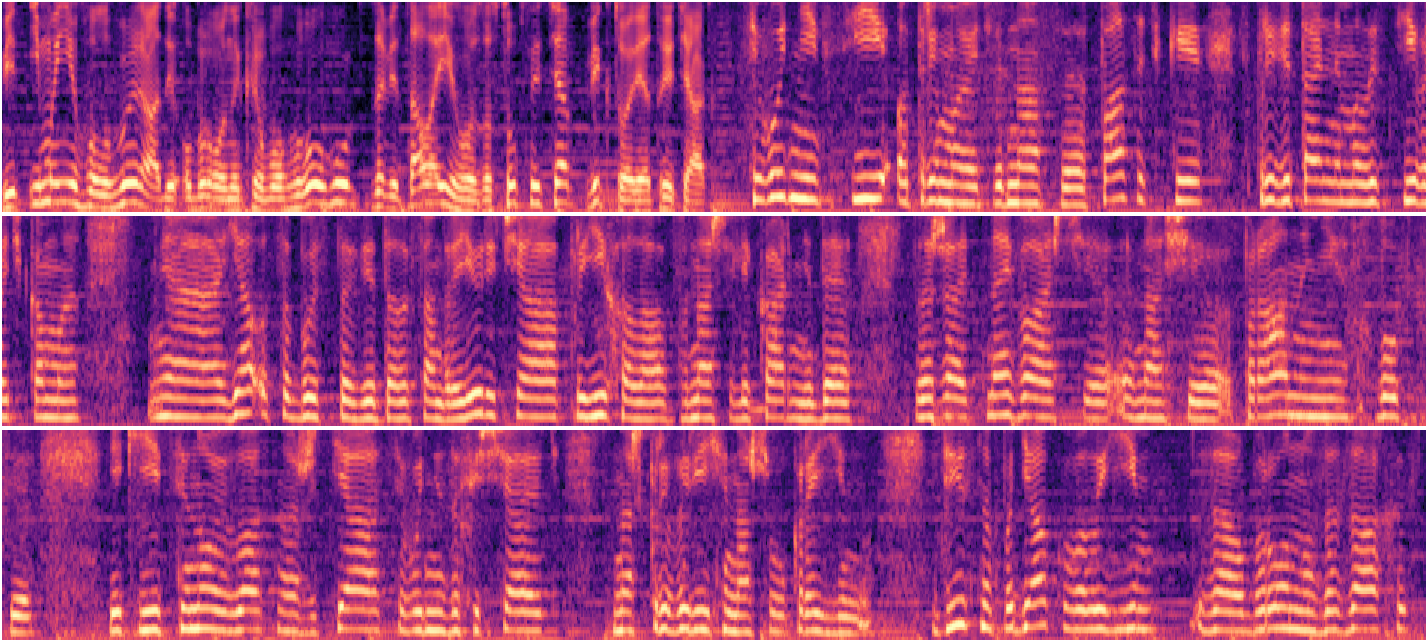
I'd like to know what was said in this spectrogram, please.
Від імені голови ради оборони Кривого Рогу завітала його заступниця Вікторія Третяк. Сьогодні всі отримають від нас е, пасочки з привітальними листівочками. Е, Я особисто від Олександра Юрійовича приїхала в наші лікарні, де лежать найважчі е, наші поранені хлопці, які ціною власного життя сьогодні захищають наш Кривий Ріг і нашу Україну. Звісно, подякували їм за оборону, за захист.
